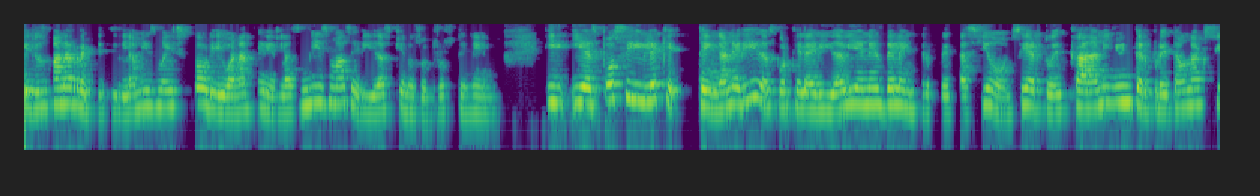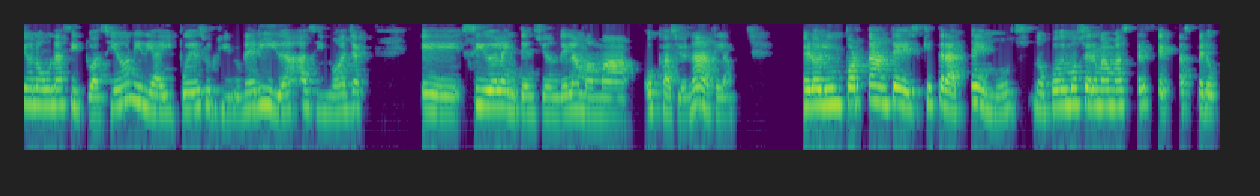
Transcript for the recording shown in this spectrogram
ellos van a repetir la misma historia y van a tener las mismas heridas que nosotros tenemos. Y, es posible que tengan heridas, porque la herida viene de la interpretación, ¿cierto? Cada niño interpreta una acción o una situación y de ahí puede surgir una herida, así no haya eh, sido la intención de la mamá ocasionarla. Pero lo importante es que tratemos, no podemos ser mamás perfectas, pero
